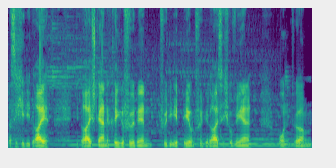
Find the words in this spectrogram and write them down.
dass ich hier die drei die drei Sterne kriege für, den, für die EP und für die 30 Juwelen. Und ähm,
